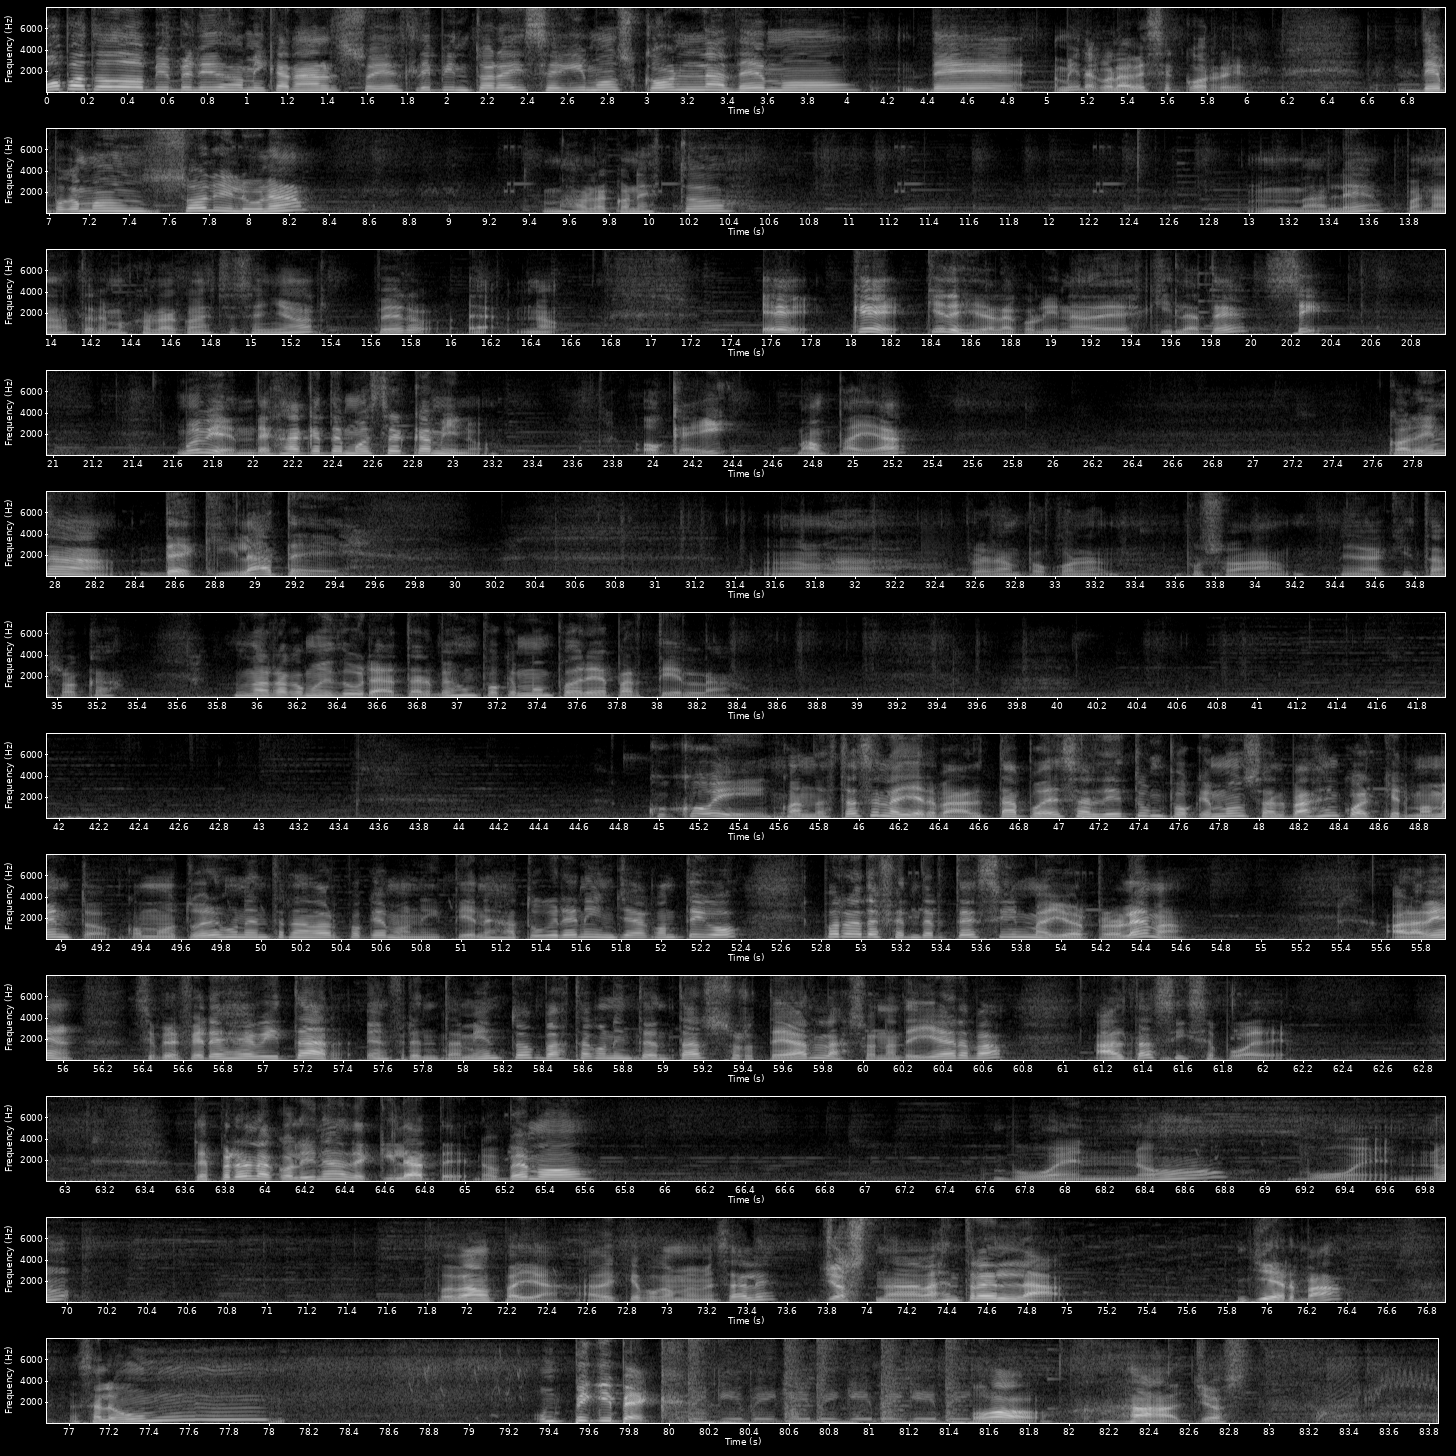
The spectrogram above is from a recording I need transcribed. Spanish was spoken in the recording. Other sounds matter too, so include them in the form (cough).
Hola a todos, bienvenidos a mi canal, soy Sleepintora y seguimos con la demo de... Mira, con la vez se corre. De Pokémon Sol y Luna. Vamos a hablar con esto. Vale, pues nada, tenemos que hablar con este señor, pero... Eh, no. Eh, ¿qué? ¿Quieres ir a la colina de Esquilate? Sí. Muy bien, deja que te muestre el camino. Ok, vamos para allá. Colina de Quilate. Vamos a explorar un poco el pulso A. Mira, aquí está roca. Es una roca muy dura. Tal vez un Pokémon podría partirla. Kukui, cuando estás en la hierba alta puedes salirte un Pokémon salvaje en cualquier momento. Como tú eres un entrenador Pokémon y tienes a tu Greninja contigo, podrás defenderte sin mayor problema. Ahora bien, si prefieres evitar enfrentamientos, basta con intentar sortear las zonas de hierba alta si se puede. Te espero en la colina de Quilate. ¡Nos vemos! Bueno, bueno. Pues vamos para allá. A ver qué Pokémon me sale. Just nada más entrar en la hierba. Me sale un... Un Pikipek. Oh, (laughs) just.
